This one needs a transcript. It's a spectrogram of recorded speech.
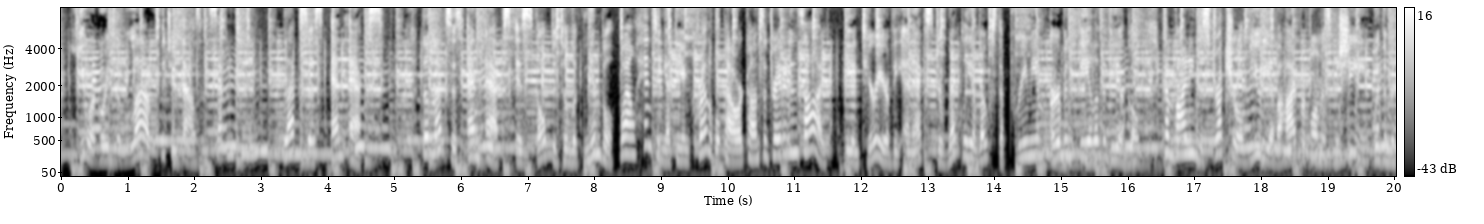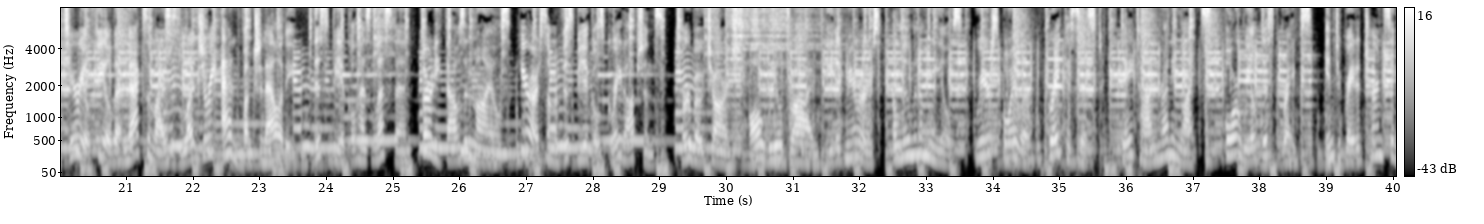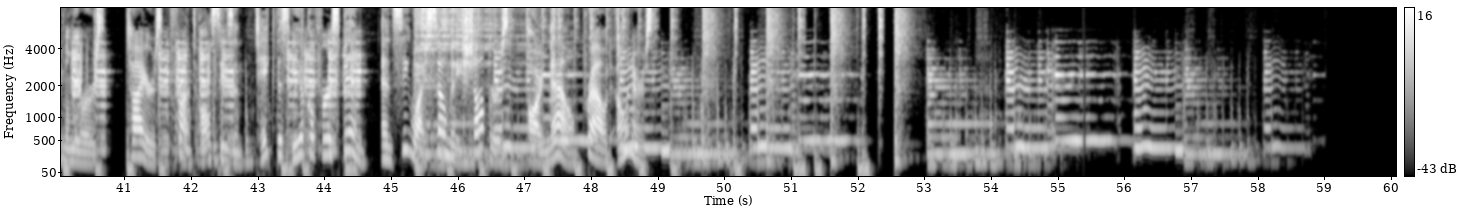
You are going to love the 2017 Lexus NX. The Lexus NX is sculpted to look nimble while hinting at the incredible power concentrated inside. The interior of the NX directly evokes the premium urban feel of the vehicle, combining the structural beauty of a high-performance machine with the material feel that maximizes luxury and functionality. This vehicle has less than 30,000 miles. Here are some of this vehicle's great options. Turbocharged, all-wheel drive, heated mirrors, aluminum wheels, rear brake assist, daytime running lights, four-wheel disc brakes, integrated turn signal mirrors, tires, front all season. Take this vehicle for a spin and see why so many shoppers are now proud owners.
